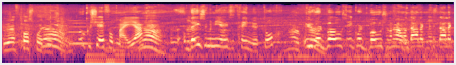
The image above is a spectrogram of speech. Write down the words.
doe even paspoort Ja. Focus je even op mij, ja? Op deze manier heeft het geen nut, toch? U wordt boos, ik word boos en dan gaan we dadelijk, dadelijk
